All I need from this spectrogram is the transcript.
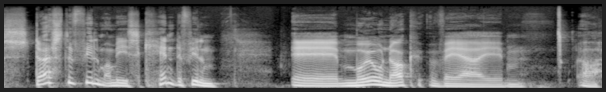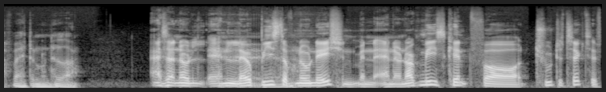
største film og mest kendte film øh, må jo nok være... Øh, åh, hvad er det nu, den hedder? Altså, han, er han lavede Beast of No Nation, men han er jo nok mest kendt for True Detective.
